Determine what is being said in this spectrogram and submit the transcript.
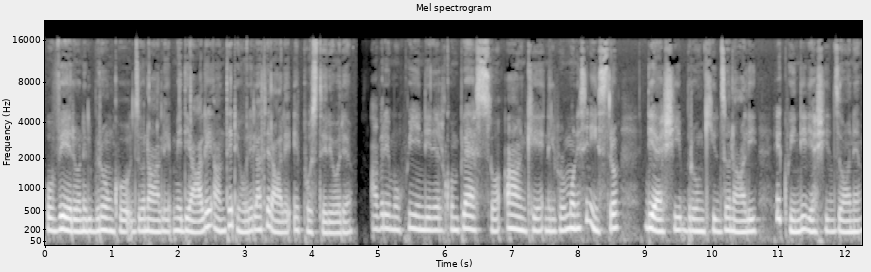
ovvero nel bronco zonale mediale, anteriore, laterale e posteriore. Avremo quindi nel complesso anche nel polmone sinistro 10 bronchi zonali e quindi 10 zone.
